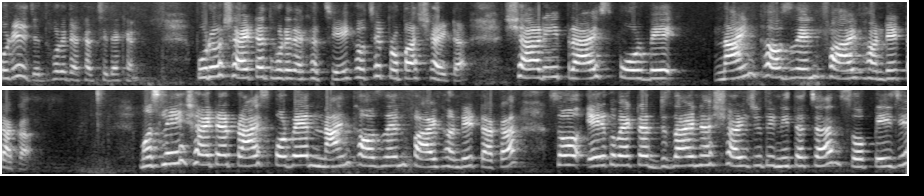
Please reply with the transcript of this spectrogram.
করে যে ধরে দেখাচ্ছি, দেখেন। পুরো শাড়িটা ধরে দেখাচ্ছি, এই হচ্ছে প্রপাস শাড়িটা। শাড়ি প্রাইস পড়বে নাইন থাউজেন্ড ফাইভ হান্ড্রেড টাকা। মসলিন শাড়িটার প্রাইস পড়বে নাইন থাউজেন্ড ফাইভ হান্ড্রেড টাকা। সো এরকম একটা ডিজাইনার শাড়ি যদি নিতে চান সো পেজে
